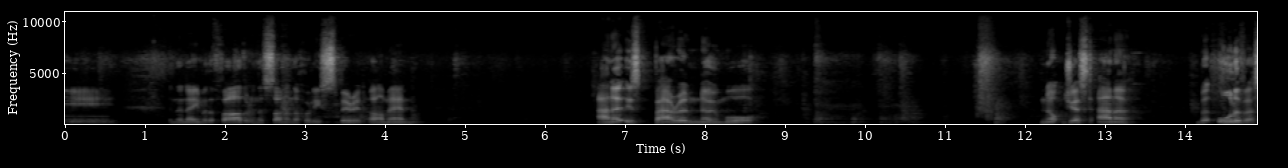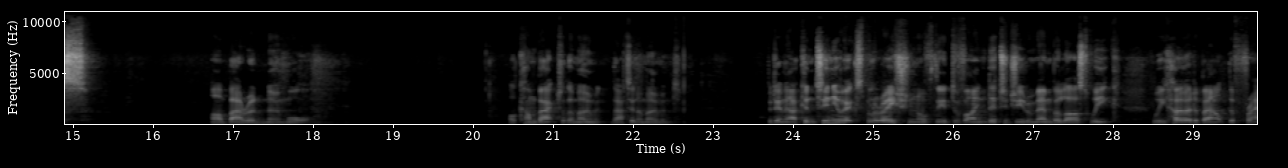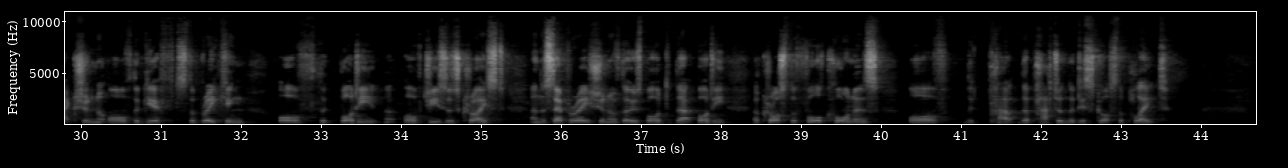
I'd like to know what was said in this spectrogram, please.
In the name of the Father, and the Son, and the Holy Spirit. Amen. Anna is barren no more. Not just Anna, but all of us are barren no more. I'll come back to the moment, that in a moment. But in our continued exploration of the Divine Liturgy, remember last week we heard about the fraction of the gifts, the breaking of the body uh, of Jesus Christ, and the separation of those bod- that body across the four corners of the, pa- the paten, the discos, the plate.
